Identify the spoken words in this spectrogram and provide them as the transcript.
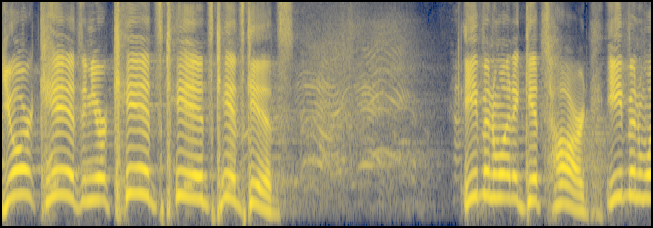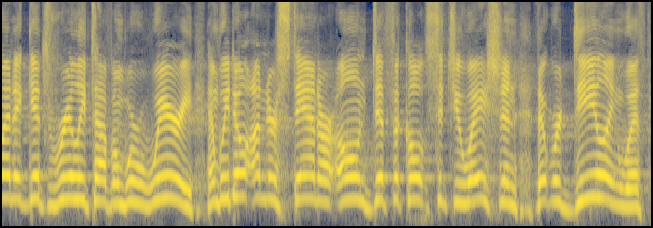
your kids, and your kids' kids' kids' kids. Even when it gets hard, even when it gets really tough and we're weary and we don't understand our own difficult situation that we're dealing with,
